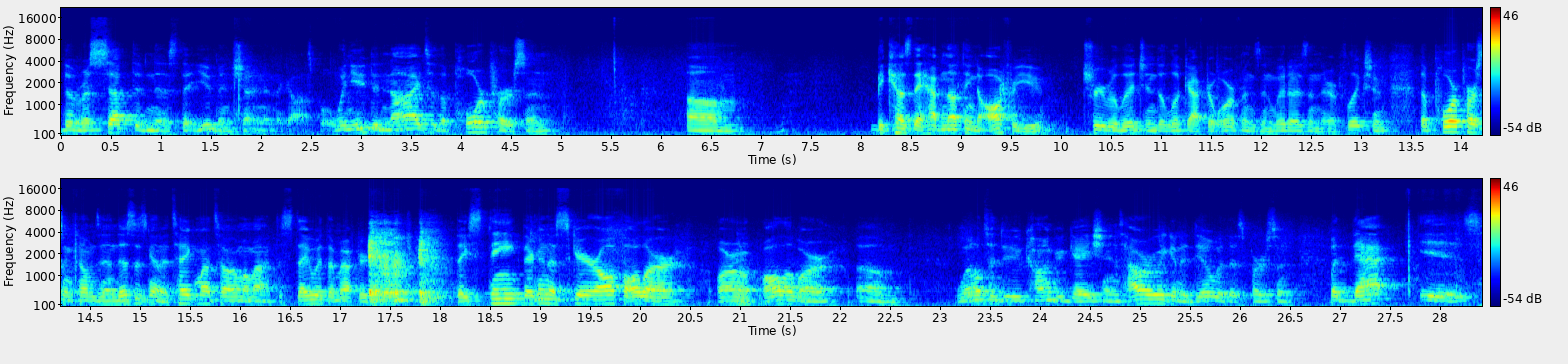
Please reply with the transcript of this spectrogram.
the receptiveness that you've been shown in the gospel. When you deny to the poor person, um, because they have nothing to offer you, true religion to look after orphans and widows in their affliction. The poor person comes in, this is going to take my time. I'm going to have to stay with them after church. they stink. They're going to scare off all our, our all of our um, well-to-do congregations. How are we going to deal with this person? But that is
